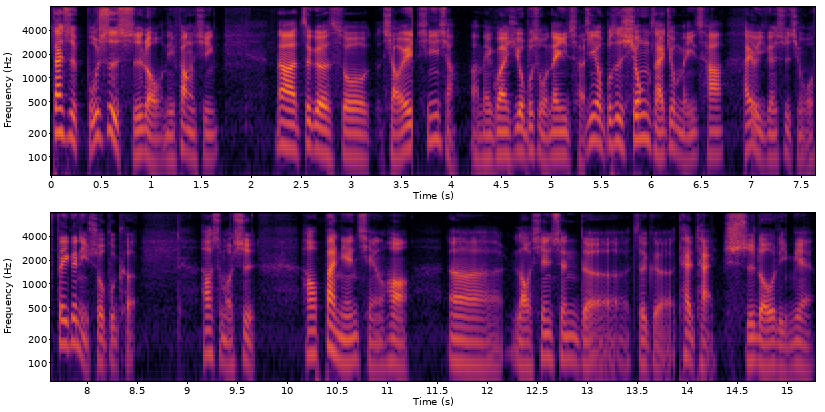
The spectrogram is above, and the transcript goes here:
但是不是十楼，你放心。那这个时候，小 A 心想啊，没关系，又不是我那一层，又不是凶宅，就没差。还有一件事情，我非跟你说不可。还有什么事？好，半年前哈，呃，老先生的这个太太十楼里面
